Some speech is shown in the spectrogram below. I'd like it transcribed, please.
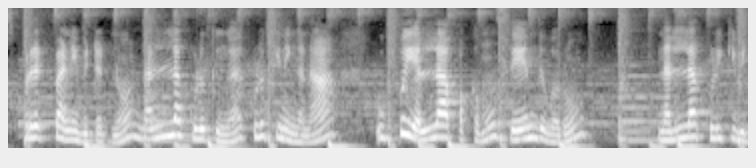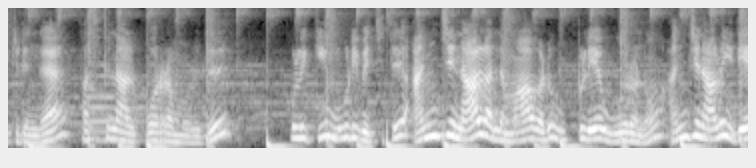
ஸ்ப்ரெட் பண்ணி விட்டுடணும். நல்லா குலுக்குங்க. குலுக்கினீங்கன்னா உப்பு எல்லா பக்கமும் சேர்ந்து வரும். நல்லா குலுக்கி விட்டுடுங்க. ஃபஸ்ட்டு நாள் போடுற பொழுது குலுக்கி மூடி வச்சுட்டு அஞ்சு நாள் அந்த மாவடு உப்புலேயே ஊறணும். அஞ்சு நாளும் இதே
